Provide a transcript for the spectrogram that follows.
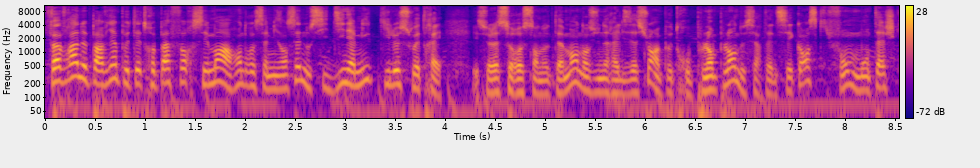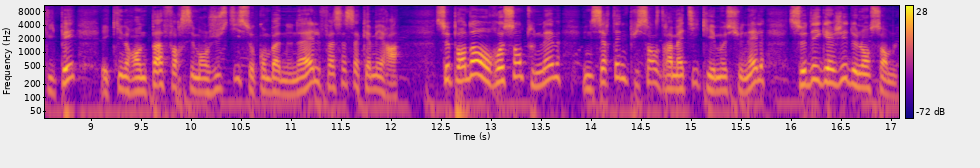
Favra ne parvient peut-être pas forcément à rendre sa mise en scène aussi dynamique qu'il le souhaiterait, et cela se ressent notamment dans une réalisation un peu trop plan-plan de certaines séquences qui font montage clippé et qui ne rendent pas forcément justice au combat de Naël face à sa caméra. Cependant, on ressent tout de même une certaine puissance dramatique et émotionnelle se dégager de l'ensemble,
